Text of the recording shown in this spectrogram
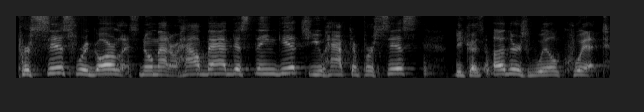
persist regardless. No matter how bad this thing gets, you have to persist because others will quit.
